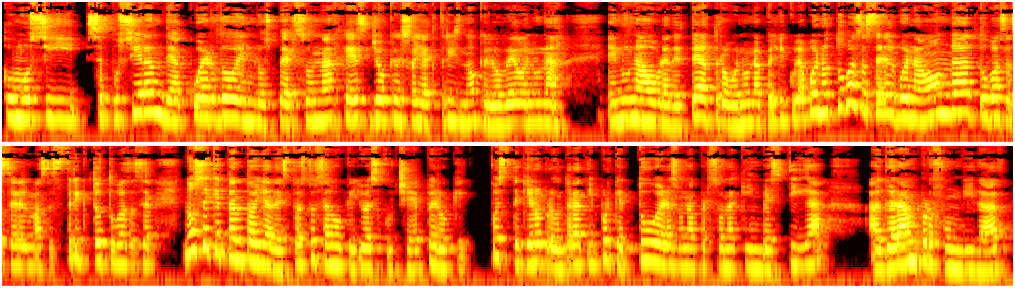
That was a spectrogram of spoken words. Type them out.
como si se pusieran de acuerdo en los personajes, yo que soy actriz, ¿no? Que lo veo en una, en una obra de teatro o en una película, bueno, tú vas a ser el buena onda, tú vas a ser el más estricto, tú vas a ser, no sé qué tanto haya de esto, esto es algo que yo escuché, pero que pues te quiero preguntar a ti porque tú eres una persona que investiga a gran profundidad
